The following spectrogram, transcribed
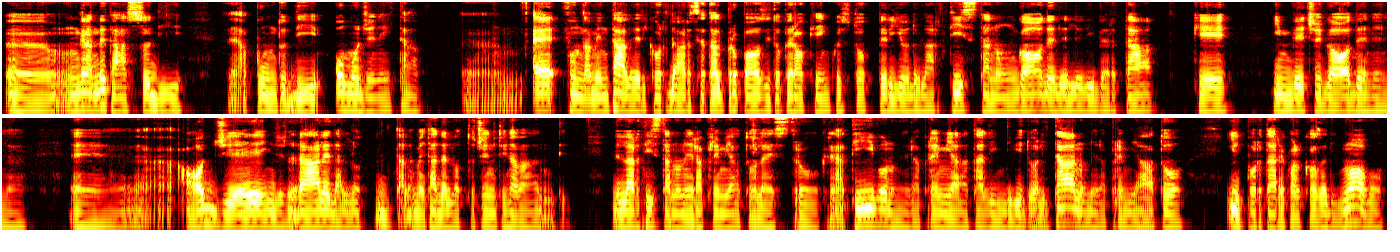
eh, un grande tasso di, eh, appunto, di omogeneità. Ehm, è fondamentale ricordarsi a tal proposito però che in questo periodo l'artista non gode delle libertà che invece gode nel, eh, oggi e in generale dalla metà dell'Ottocento in avanti. Nell'artista non era premiato l'estro creativo, non era premiata l'individualità, non era premiato il portare qualcosa di nuovo,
